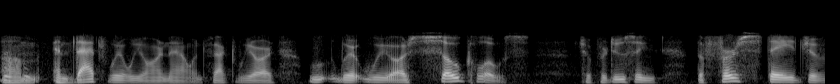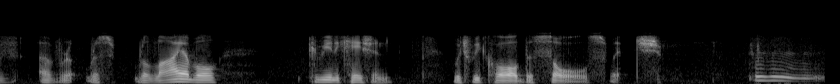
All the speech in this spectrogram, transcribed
Um, and that's where we are now. In fact, we are we're, we are so close to producing the first stage of of re- reliable communication, which we call the soul switch. Mhm.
